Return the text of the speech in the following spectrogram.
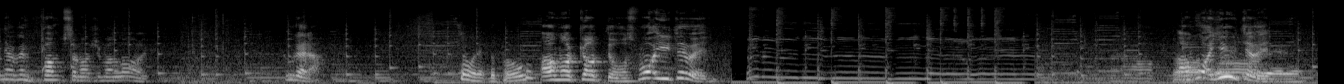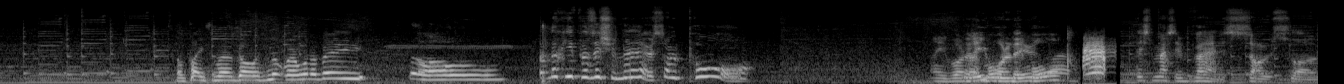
Never been bumped so much in my life. Good header. Someone hit the ball. Oh my god, Dawes, what are you doing? Oh, oh, what are you doing? Yeah. I'm facing my own goal, it's not where I want to be. Oh. Look at your position there, it's so poor. I But he wanted it more. This massive van is so slow.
